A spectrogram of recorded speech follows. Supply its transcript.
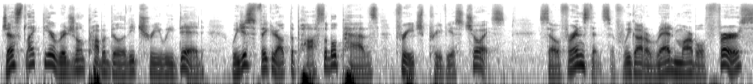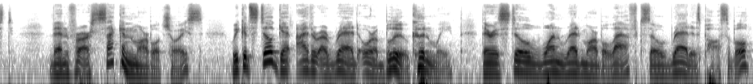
just like the original probability tree we did, we just figured out the possible paths for each previous choice. So, for instance, if we got a red marble first, then for our second marble choice, we could still get either a red or a blue, couldn't we? There is still one red marble left, so red is possible.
